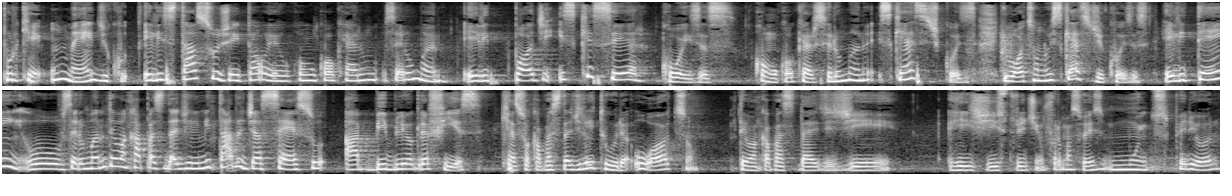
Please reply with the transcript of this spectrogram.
Porque um médico, ele está sujeito ao erro como qualquer ser humano. Ele pode esquecer coisas, como qualquer ser humano, esquece de coisas. E o Watson não esquece de coisas. Ele tem, o ser humano tem uma capacidade limitada de acesso a bibliografias, que é a sua capacidade de leitura. O Watson tem uma capacidade de registro de informações muito superior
